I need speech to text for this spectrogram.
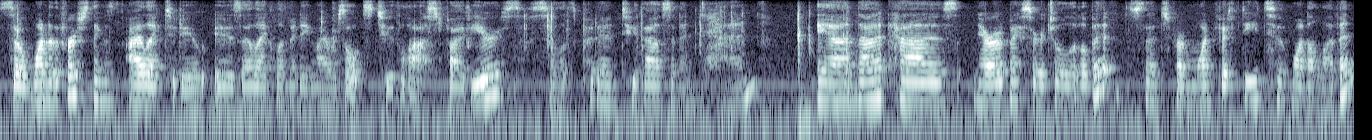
so one of the first things I like to do is I like limiting my results to the last five years. So let's put in 2010 and that has narrowed my search a little bit. So it's from 150 to 111.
